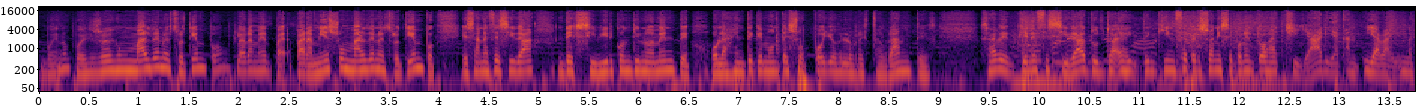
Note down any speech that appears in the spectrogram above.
bueno, pues eso es un mal de nuestro tiempo, claramente. Pa- Para, mí es un mal de nuestro tiempo, esa necesidad de exhibir continuamente, o la gente que monta esos pollos en los restaurantes. ¿Sabes? ¿Qué necesidad? Tú estás- hay 15 personas y se ponen todos a chillar y a, y a bailar.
